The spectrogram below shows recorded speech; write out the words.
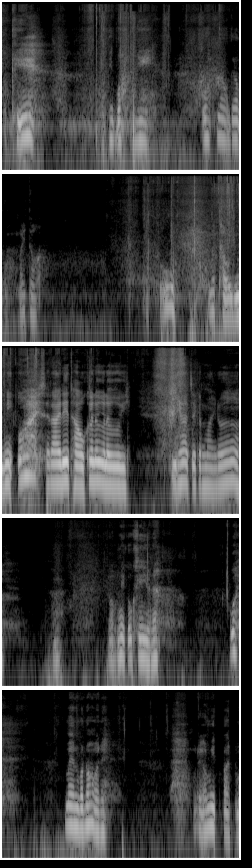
โอเคนี่บ่นี่โอ้เน่าแล้วไปต่อโอ้มาเถาอยู่นี่ โอ้ยเสียดายได้เถาขึ้นเลยเลยปีหน้าเจอกันใหม่เนอะดอกนี่ก็โอเคอยู่นะโอ้ยแมนบนนอกนี่บ่ได้เอามีดปาดดู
